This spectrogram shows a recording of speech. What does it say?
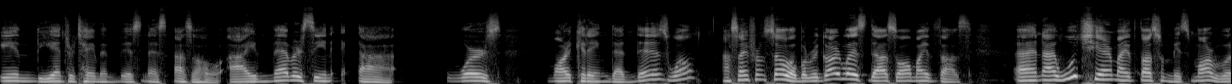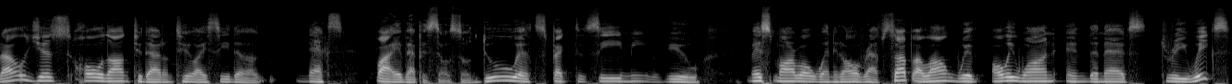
in the entertainment business as a whole. I've never seen uh, worse marketing than this. Well, aside from Solo, but regardless, that's all my thoughts. And I would share my thoughts on Miss Marvel, but I'll just hold on to that until I see the next five episodes. So do expect to see me review Miss Marvel when it all wraps up, along with Obi Wan in the next three weeks.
